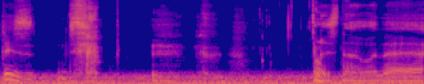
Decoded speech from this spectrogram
There's, there's no one there.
